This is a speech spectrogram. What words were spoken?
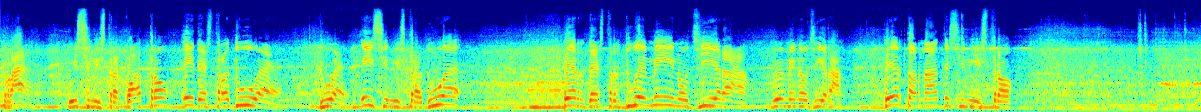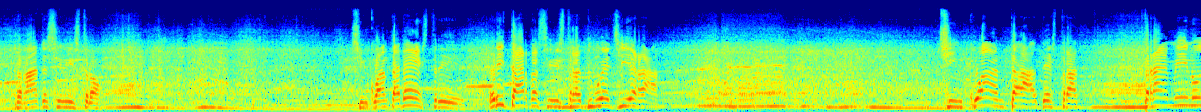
3 e sinistra 4 e destra 2, 2 e sinistra 2, per destra 2 meno gira, 2 meno gira, per tornante sinistro, tornante sinistro, 50 destri, ritarda sinistra 2 gira, 50 destra 3 meno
